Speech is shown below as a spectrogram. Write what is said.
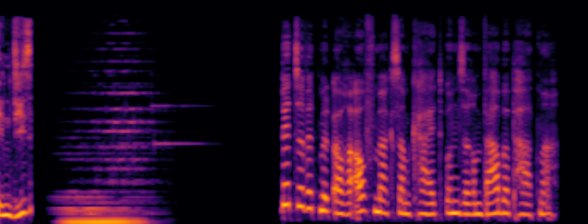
In dieser Bitte widmet eure Aufmerksamkeit unserem Werbepartner.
